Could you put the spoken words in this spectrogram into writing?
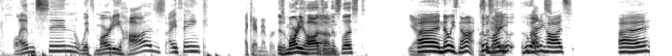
Clemson with Marty Haws? I think. I can't remember. Is Marty Haws on Um, this list? Yeah. Uh, no, he's not. So Who's- Marty, who- who Marty else? Haws. Uh,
